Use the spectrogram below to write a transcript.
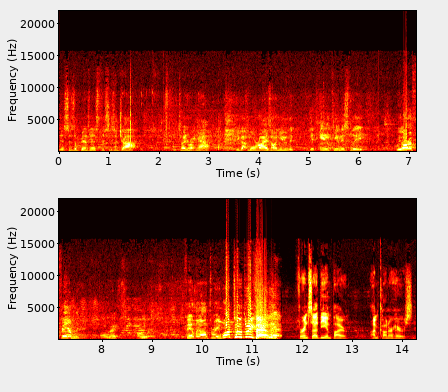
This is a business, this is a job. I'm telling you right now, you got more eyes on you than, than any team in this league. We are a family, right? Always. Family on three. One, two, three, family! For Inside the Empire, I'm Connor Harrison.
